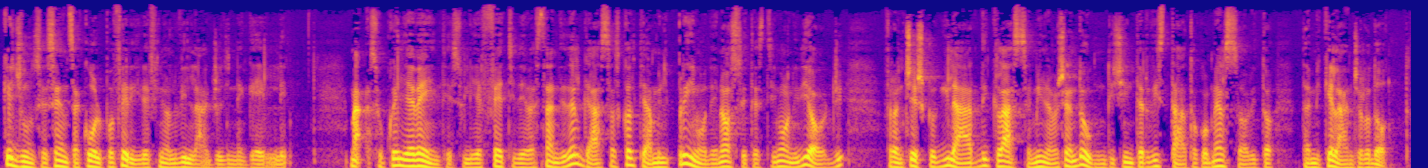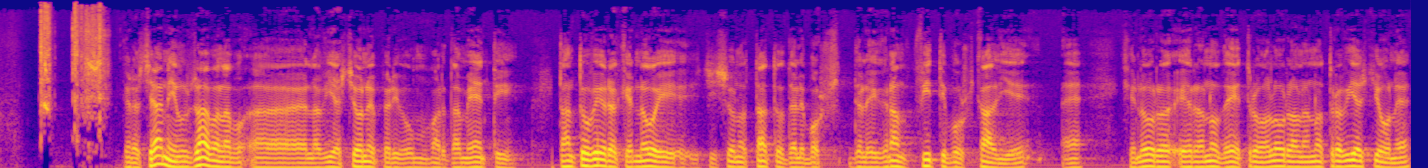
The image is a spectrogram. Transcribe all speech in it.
che giunse senza colpo ferire fino al villaggio di Neghelli. Ma su quegli eventi e sugli effetti devastanti del gas ascoltiamo il primo dei nostri testimoni di oggi, Francesco Ghilardi, classe 1911, intervistato come al solito da Michelangelo Dotto. Graziani usava la, eh, l'aviazione per i bombardamenti, tanto vero che noi ci sono state delle, bos- delle gran fitte boscaglie eh, che loro erano dentro, allora la nostra aviazione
